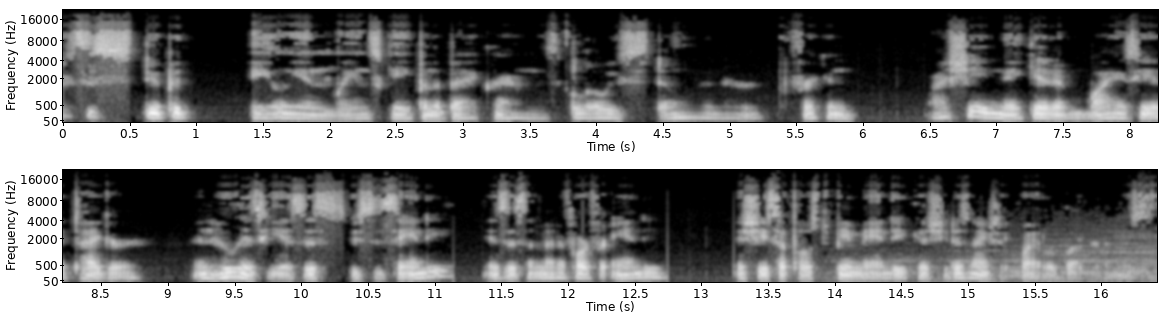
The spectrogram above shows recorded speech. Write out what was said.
is this stupid alien landscape in the background? This glowy stone and her freaking... Why is she naked and why is he a tiger? And who is he? Is this, is this Andy? Is this a metaphor for Andy? Is she supposed to be Mandy? Because she doesn't actually quite look like her in this.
